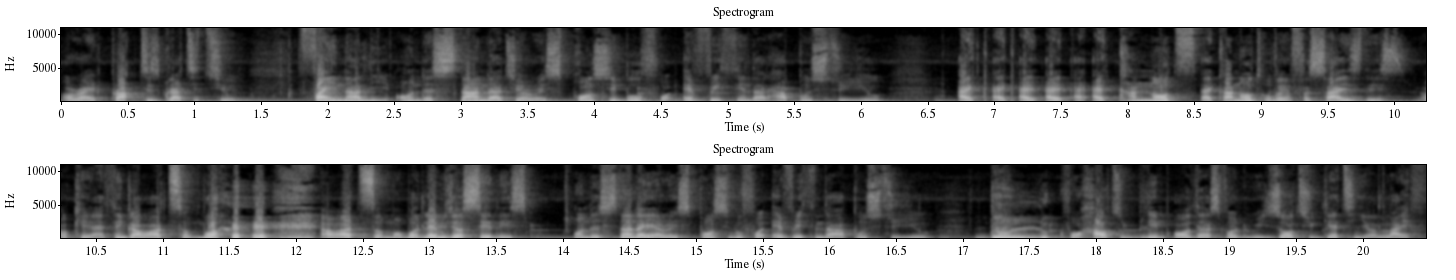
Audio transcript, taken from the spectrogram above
All right, practice gratitude finally understand that you're responsible for everything that happens to you I, I, I, I, cannot I cannot overemphasize this. Okay, I think I'll add some more. I'll add some more. But let me just say this. Understand that you're responsible for everything that happens to you. Don't look for how to blame others for the results you get in your life.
